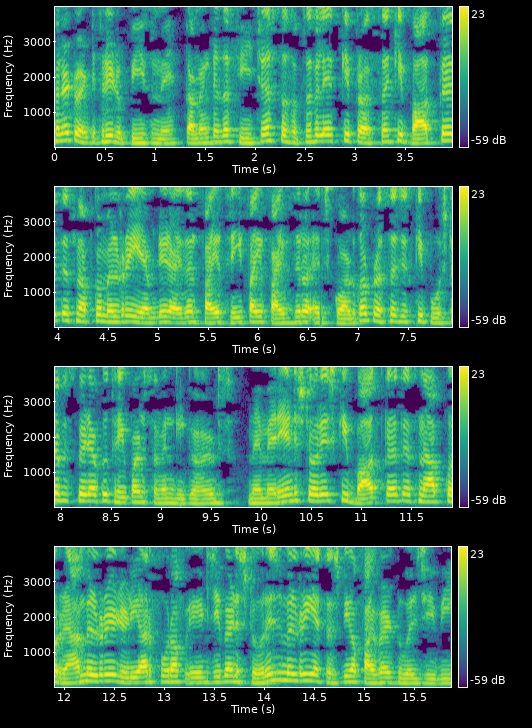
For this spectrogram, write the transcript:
hundred twenty three rupees में। कमिंग टू द फीचर्स तो सबसे पहले इसकी प्रोसेसर की बात करें तो इसमें आपको मिल रही है MD Ryzen five three five five zero H quad core processor जिसकी boost up speed up to three point seven gigahertz memory and storage की बात करें तो इसमें आपको रैम मिल रही है D R four of eight GB and storage मिल रही है S S D of five hundred twelve GB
